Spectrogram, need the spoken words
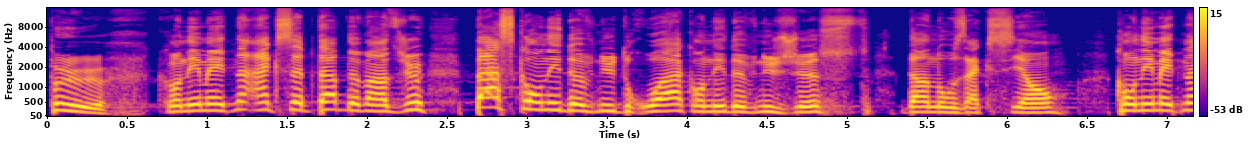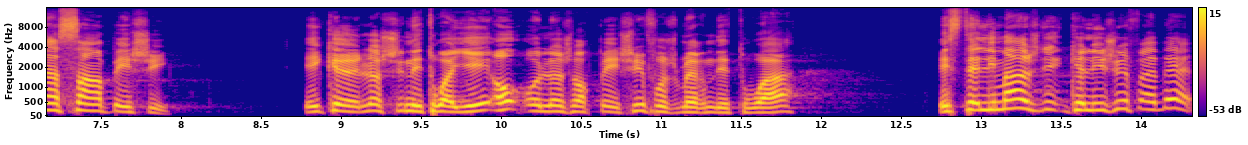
pur, qu'on est maintenant acceptable devant Dieu parce qu'on est devenu droit, qu'on est devenu juste dans nos actions, qu'on est maintenant sans péché. Et que là, je suis nettoyé. Oh, oh là, je vais repêcher, il faut que je me nettoie. Et c'était l'image que les Juifs avaient.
